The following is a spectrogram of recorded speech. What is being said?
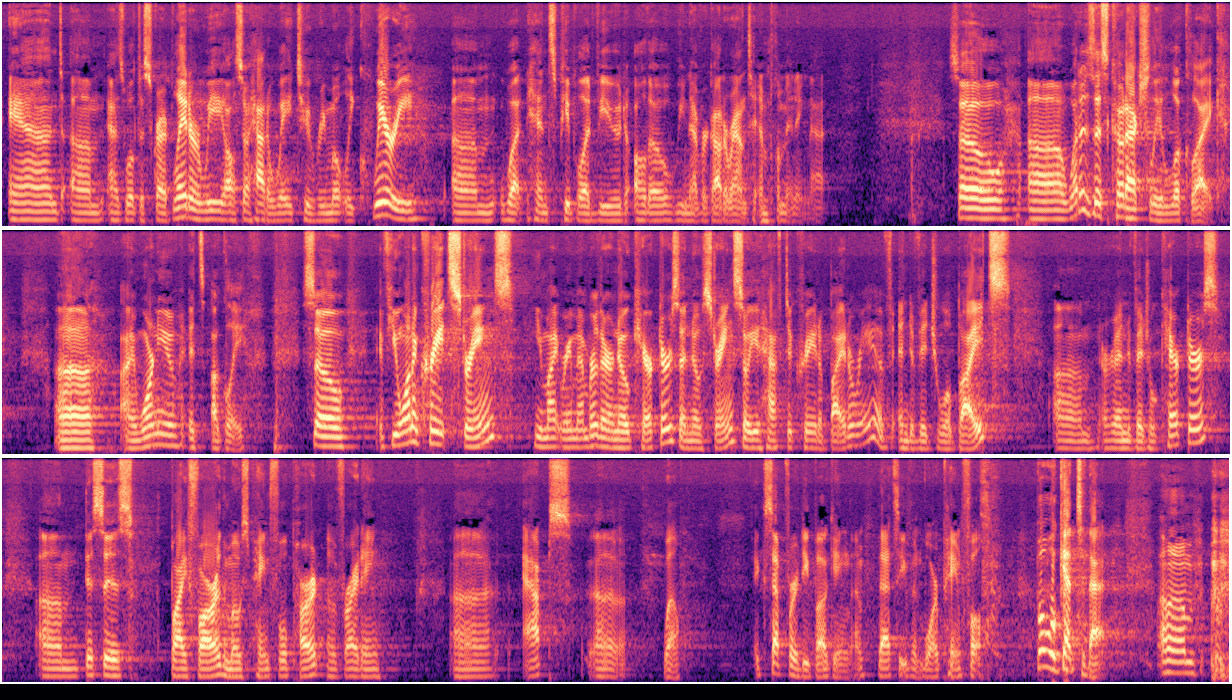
And um, as we'll describe later, we also had a way to remotely query um, what hints people had viewed, although we never got around to implementing that. So uh, what does this code actually look like? Uh, I warn you, it's ugly. So if you want to create strings, you might remember there are no characters and no strings, so you have to create a byte array of individual bytes um, or individual characters. Um, this is by far the most painful part of writing uh, apps, uh, well, except for debugging them. That's even more painful. but we'll get to that. Um,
